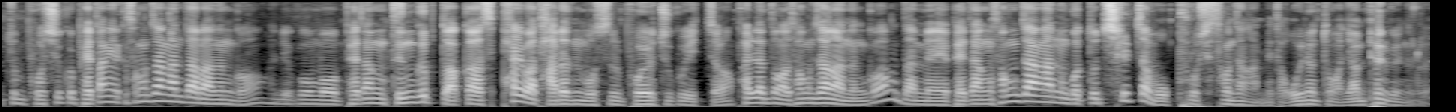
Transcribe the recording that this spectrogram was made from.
좀 보시고 배당이 이렇게 성장한다라는 거 그리고 뭐 배당 등급도 아까 스파이와 다른 모습을 보여주고 있죠. 8년 동안 성장하는 거, 그다음에 배당 성장하는 것도 7.5%씩 성장합니다. 5년 동안 연평균으로요.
